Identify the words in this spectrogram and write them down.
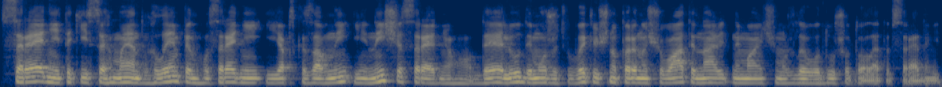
середній такий сегмент в глемпінгу, середній, і я б сказав, і нижче середнього, де люди можуть виключно переночувати, навіть не маючи можливо душу туалету всередині.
